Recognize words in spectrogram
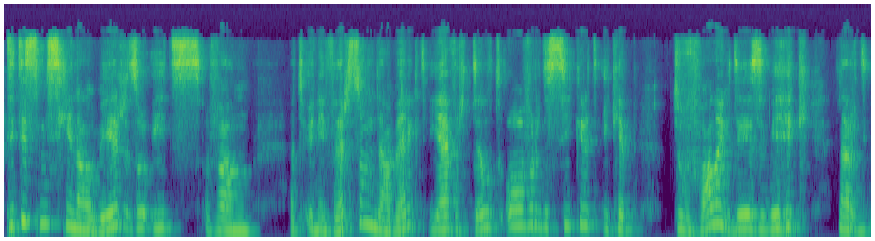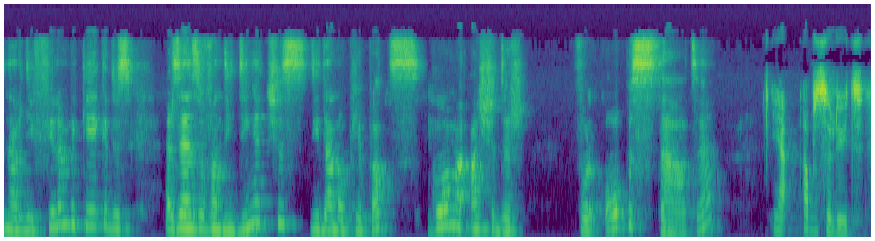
Dit is misschien alweer zoiets van het universum dat werkt. Jij vertelt over The Secret. Ik heb toevallig deze week naar, naar die film bekeken. Dus er zijn zo van die dingetjes die dan op je pad komen als je er voor open staat. Hè? Ja, absoluut.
